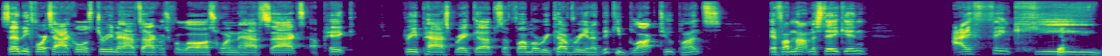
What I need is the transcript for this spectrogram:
74 tackles, three and a half tackles for loss, one and a half sacks, a pick, three pass breakups, a fumble recovery, and I think he blocked two punts, if I'm not mistaken. I think he's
